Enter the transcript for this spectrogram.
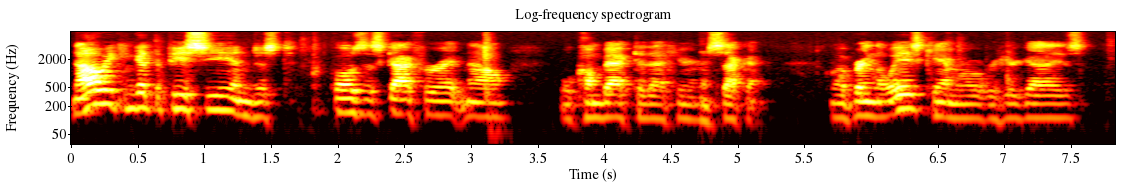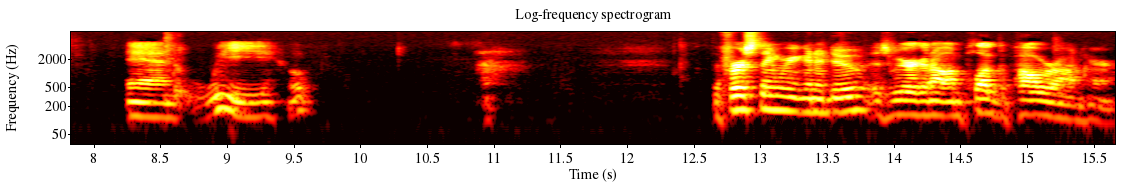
now we can get the PC and just close this guy for right now. We'll come back to that here in a second. I'm to bring the Wyze camera over here, guys. And we, oh, the first thing we're to do is we are to unplug the power on here.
